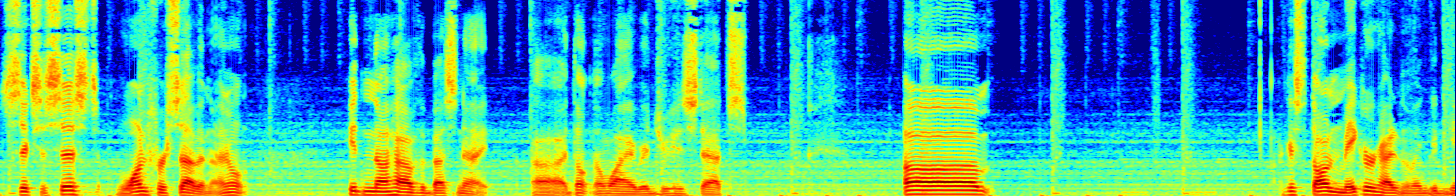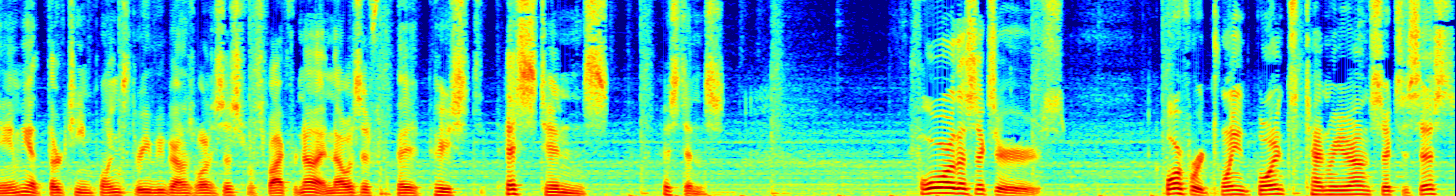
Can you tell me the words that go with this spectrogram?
6 assists, 1 for 7. I don't. He did not have the best night. Uh, I don't know why I read you his stats. Um. I guess Thon Maker had another good game. He had 13 points, 3 rebounds, 1 assist, was 5 for 9. That was it for Pistons. Pistons. For the Sixers. Horford, 20 points, 10 rebounds, 6 assists.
